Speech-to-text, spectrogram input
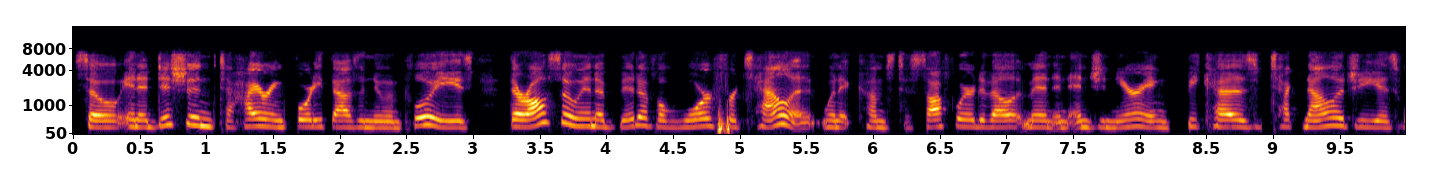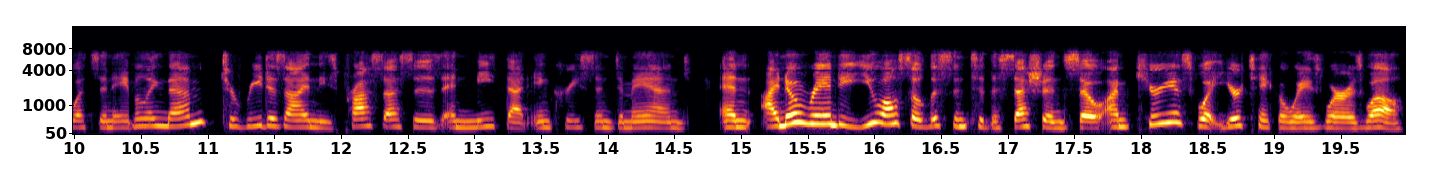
So, in addition to hiring 40,000 new employees, they're also in a bit of a war for talent when it comes to software development and engineering because technology is what's enabling them to redesign these processes and meet that increase in demand. And I know, Randy, you also listened to the session. So, I'm curious what your takeaways were as well.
